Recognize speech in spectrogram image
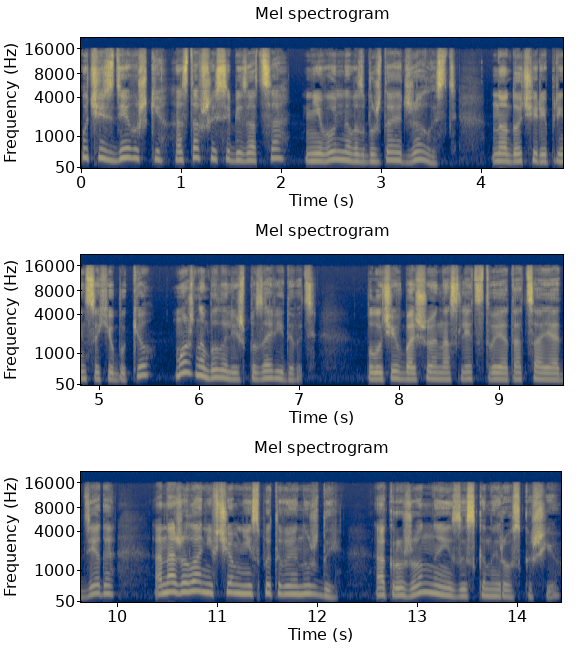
Участь девушки, оставшейся без отца, невольно возбуждает жалость, но дочери принца Хёбукё можно было лишь позавидовать. Получив большое наследство и от отца, и от деда, она жила ни в чем не испытывая нужды, окруженная изысканной роскошью.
